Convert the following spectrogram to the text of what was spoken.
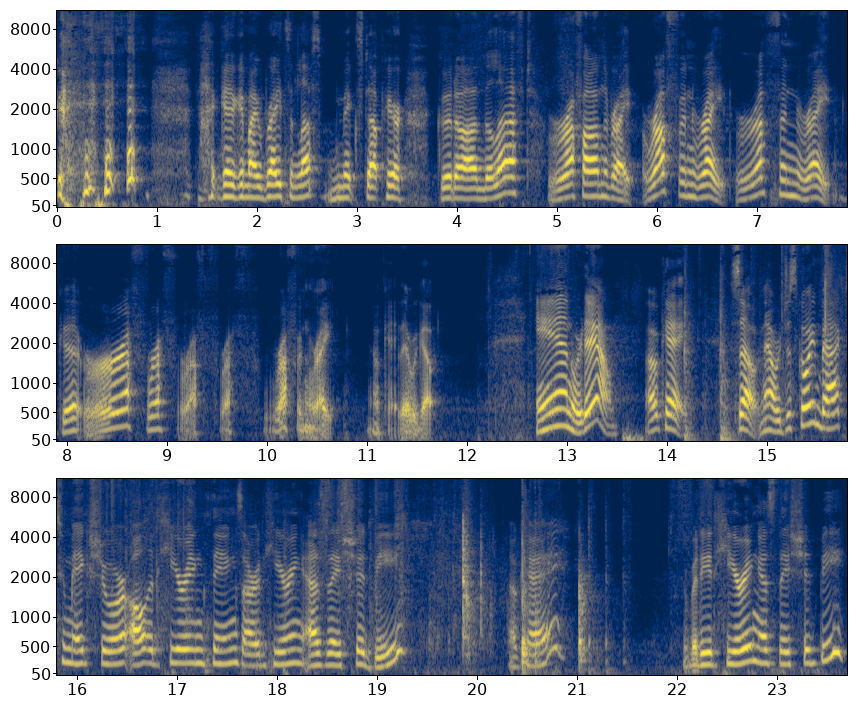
I gotta get my rights and lefts mixed up here. Good on the left, rough on the right. Rough and right, rough and right. Good, rough, rough, rough, rough, rough and right. Okay, there we go. And we're down. Okay, so now we're just going back to make sure all adhering things are adhering as they should be. Okay. Everybody adhering as they should be.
